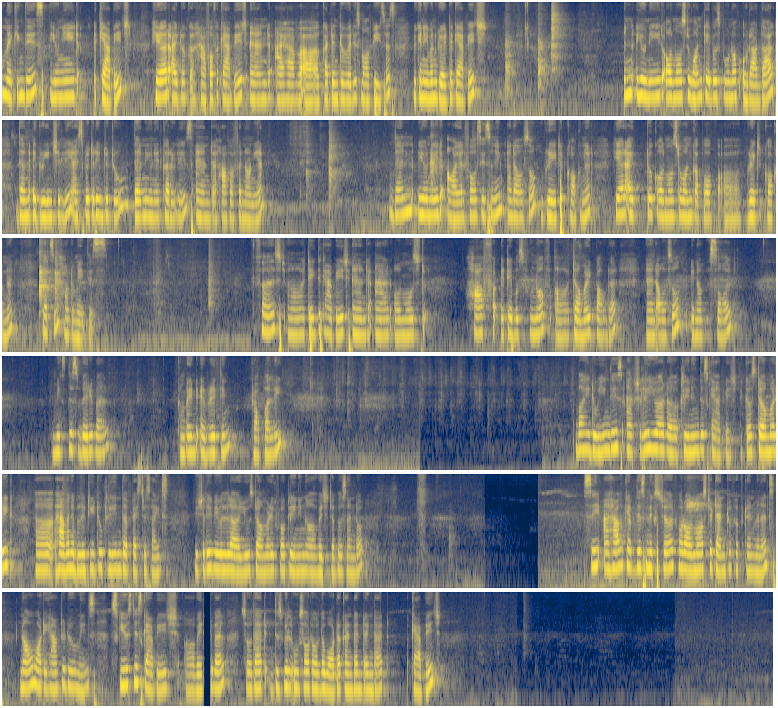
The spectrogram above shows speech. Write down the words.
for making this you need a cabbage. Here I took half of a cabbage and I have uh, cut into very small pieces. You can even grate the cabbage. Then you need almost one tablespoon of urad dal then a green chili. I split it into two. Then you need curry leaves and half of an onion. Then you need oil for seasoning and also grated coconut here I took almost one cup of uh, grated coconut. Let's see how to make this. First uh, take the cabbage and add almost half a tablespoon of uh, turmeric powder and also enough salt. Mix this very well. Combine everything properly by doing this actually you are uh, cleaning this cabbage because turmeric uh, have an ability to clean the pesticides. Usually we will uh, use turmeric for cleaning our vegetables and all. See I have kept this mixture for almost 10 to 15 minutes. Now what you have to do means squeeze this cabbage uh, very well so that this will ooze out all the water content in that cabbage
